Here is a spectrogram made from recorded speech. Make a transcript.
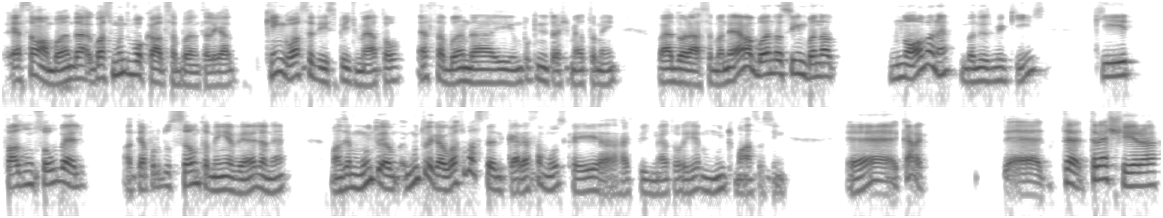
Essa é uma banda, eu gosto muito do vocal dessa banda, tá ligado? Quem gosta de speed metal, essa banda e um pouquinho de thrash metal também, vai adorar essa banda. É uma banda, assim, banda nova, né? Banda 2015, que faz um som velho. Até a produção também é velha, né? Mas é muito, é muito legal. Eu gosto bastante, cara. Essa música aí, a High Speed Metal aí, é muito massa, assim. É, cara, é, trecheira,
